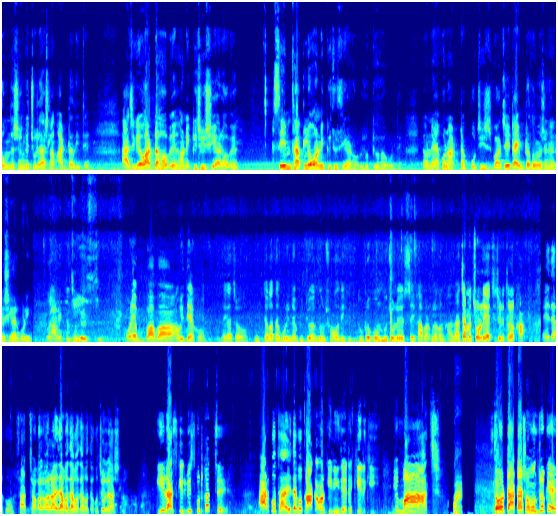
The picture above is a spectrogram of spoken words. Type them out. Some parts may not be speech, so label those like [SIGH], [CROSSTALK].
তোমাদের সঙ্গে চলে আসলাম আড্ডা দিতে। আজকেও আড্ডা হবে অনেক কিছুই শেয়ার হবে। সেম থাকলেও অনেক কিছু শেয়ার হবে সত্যি কথা বলতে। কারণ এখন আটটা পঁচিশ বাজে টাইমটা তোমাদের সঙ্গে আগে শেয়ার করি। আরেকটা চলে এসছে। ওরে বাবা ওই দেখো দেখেছ? মিথ্যা কথা বলি না ভিডিও একদম সহ দেখি। দুটো বন্ধু চলে এসছে খাবারগুলো এখন খাবে। আচ্ছা আমরা চলে যাচ্ছি চলে তোরা খা। এই দেখো সাত সকালবেলা এই দেখো দেখো দেখো দেখো চলে আসলো। কি রাস্কির বিস্কুট খাচ্ছে? আর কোথায়? এই দেখো কাক আবার কি নিয়ে যায়? এটা কি কি? এ মাছ! তো টাটা সমুদ্রকে?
